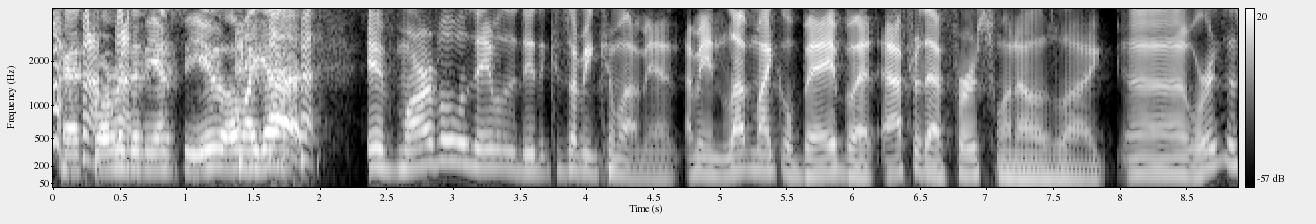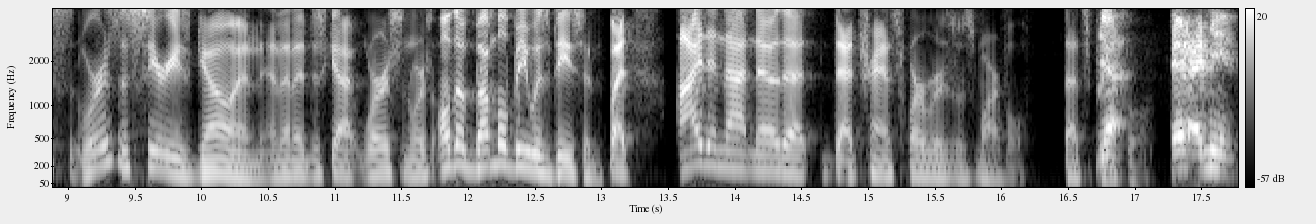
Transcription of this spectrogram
Transformers in the MCU. Oh my God. if Marvel was able to do that, because I mean, come on, man. I mean, love Michael Bay, but after that first one, I was like, uh, where's this? Where's this series going? And then it just got worse and worse. Although Bumblebee was decent, but I did not know that that Transformers was Marvel. That's pretty Yeah. cool. I mean,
